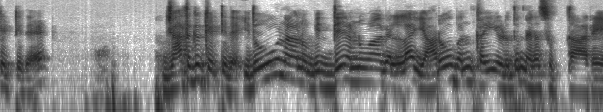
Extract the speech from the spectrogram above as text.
ಕೆಟ್ಟಿದೆ. ಜಾತಕ ಕೆಟ್ಟಿದೆ. ಇದು ನಾನು ಬಿದ್ದೆ ಅನ್ನುವಾಗೆಲ್ಲ ಯಾರೋ ಬಂದು ಕೈ ಹಿಡಿದು ನೆನೆಸುತ್ತಾರೆ.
